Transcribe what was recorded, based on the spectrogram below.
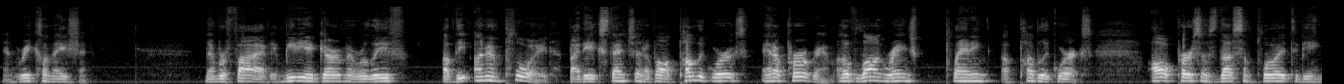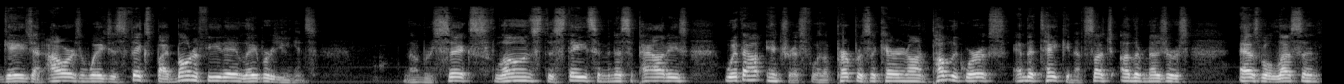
and reclamation. Number five, immediate government relief of the unemployed by the extension of all public works and a program of long range planning of public works all persons thus employed to be engaged at hours and wages fixed by bona fide labor unions. Number six, loans to states and municipalities without interest for the purpose of carrying on public works and the taking of such other measures as will lessen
